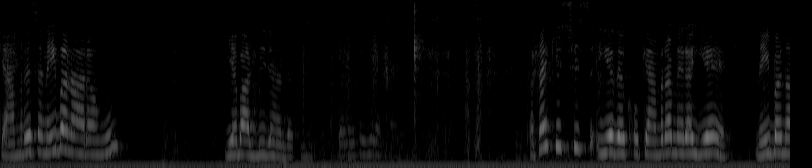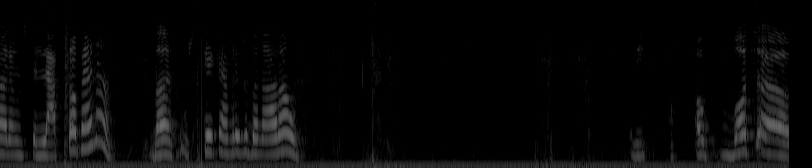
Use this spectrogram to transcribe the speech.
कैमरे से नहीं बना रहा हूँ। ये बात भी ध्यान रखना। पता है किस चीज़ से? ये देखो, कैमरा मेरा ये है। नहीं बना रहा हूँ, उससे लैपटॉप है ना। बस, उसके कैमरे से बना रहा हूँ अभी अब बहुत आ,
